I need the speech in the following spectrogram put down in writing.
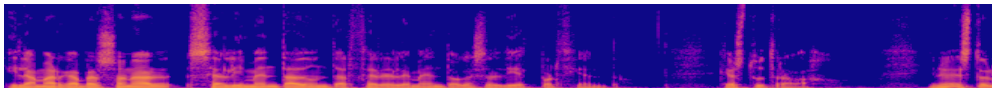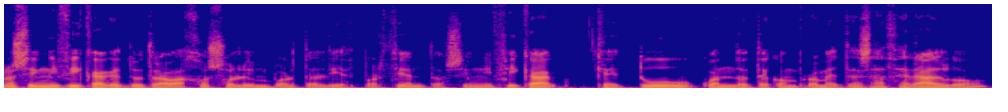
Y la marca personal se alimenta de un tercer elemento que es el 10%, que es tu trabajo. Y esto no significa que tu trabajo solo importe el 10%, significa que tú, cuando te comprometes a hacer algo,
